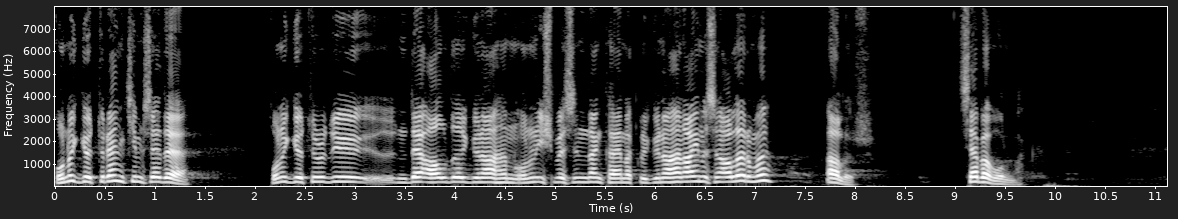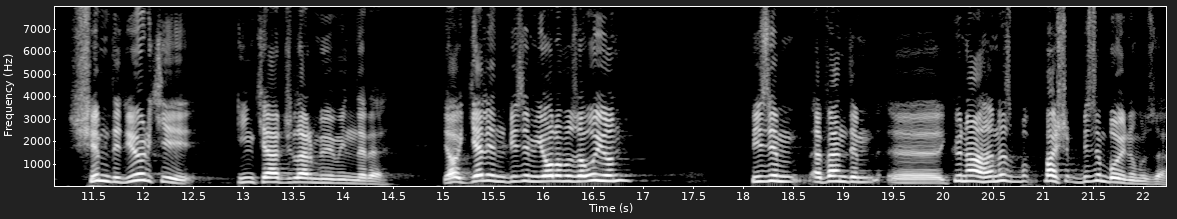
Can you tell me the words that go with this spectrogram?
Onu götüren kimse de onu götürdüğünde aldığı günahın, onun içmesinden kaynaklı günahın aynısını alır mı? Alır. Sebep olmak. Şimdi diyor ki inkarcılar müminlere, ya gelin bizim yolumuza uyun, bizim efendim e, günahınız baş, bizim boynumuza,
